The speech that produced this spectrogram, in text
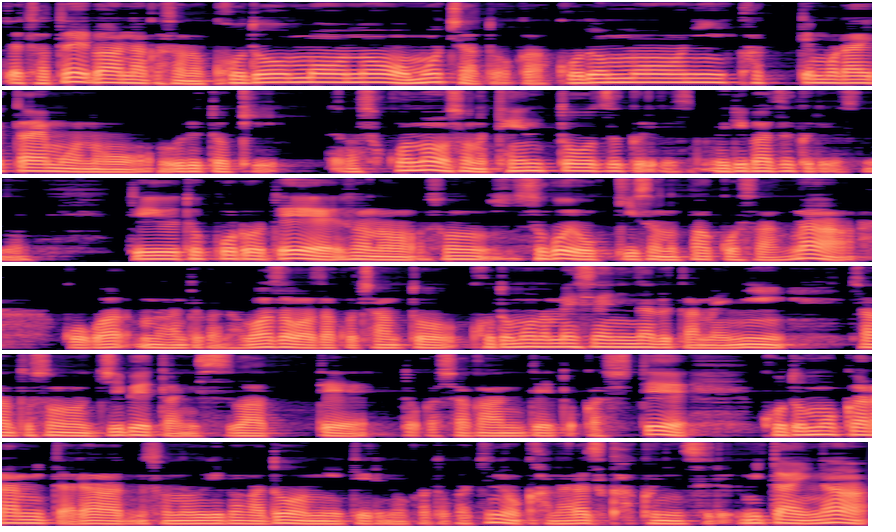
じゃあ例えばなんかその子供のおもちゃとか子供に買ってもらいたいものを売るとき、そこのその店頭作りです。売り場作りですね。っていうところで、その、そのすごい大きいそのパコさんが、こう、わ、なんていうかな、わざわざこうちゃんと子供の目線になるために、ちゃんとその地べたに座ってとかしゃがんでとかして、子供から見たらその売り場がどう見えているのかとかっていうのを必ず確認するみたいな、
